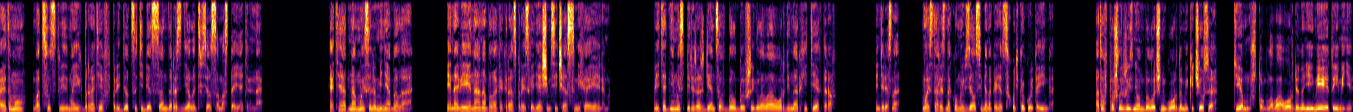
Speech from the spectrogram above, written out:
Поэтому в отсутствии моих братьев придется тебе, Сандер, сделать все самостоятельно. Хотя одна мысль у меня была, и навеяна она была как раз происходящим сейчас с Михаэлем. Ведь одним из перерожденцев был бывший глава Ордена Архитекторов. Интересно, мой старый знакомый взял себе, наконец, хоть какое-то имя? А то в прошлой жизни он был очень гордым и кичился тем, что глава Ордена не имеет имени.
